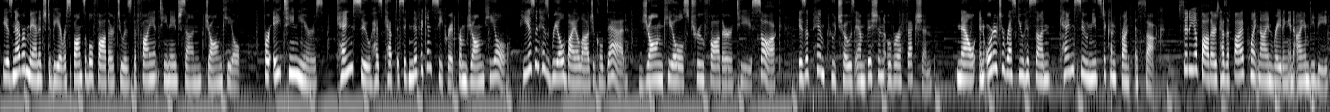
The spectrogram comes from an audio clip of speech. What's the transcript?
He has never managed to be a responsible father to his defiant teenage son, Jong Keel. For 18 years, Kang Soo has kept a significant secret from Jong Keel. he isn't his real biological dad. Jong Keel's true father, T. Sok, is a pimp who chose ambition over affection. Now, in order to rescue his son, Kang Soo needs to confront Isak. City of Fathers has a 5.9 rating in IMDb.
